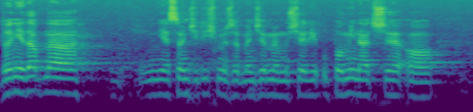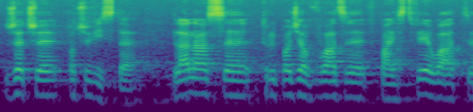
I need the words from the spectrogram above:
Do niedawna nie sądziliśmy, że będziemy musieli upominać się o rzeczy oczywiste. Dla nas e, trójpodział władzy w państwie, ład e,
